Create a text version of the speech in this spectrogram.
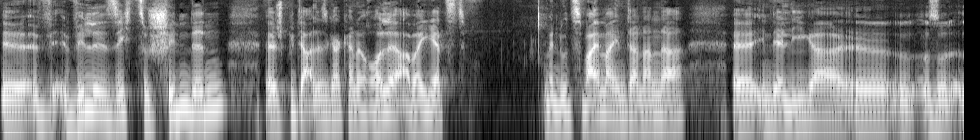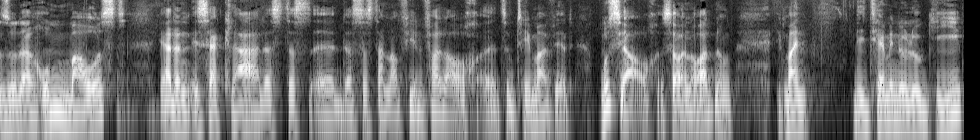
äh, Wille, sich zu schinden, äh, spielt ja alles gar keine Rolle. Aber jetzt, wenn du zweimal hintereinander äh, in der Liga äh, so, so da rummaust, ja, dann ist ja klar, dass, dass, äh, dass das dann auf jeden Fall auch äh, zum Thema wird. Muss ja auch, ist ja in Ordnung. Ich meine, die Terminologie,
